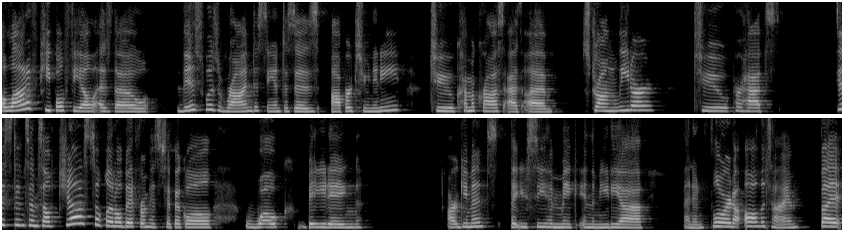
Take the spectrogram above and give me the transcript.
A lot of people feel as though this was Ron DeSantis's opportunity to come across as a strong leader, to perhaps distance himself just a little bit from his typical woke baiting arguments that you see him make in the media and in Florida all the time. But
